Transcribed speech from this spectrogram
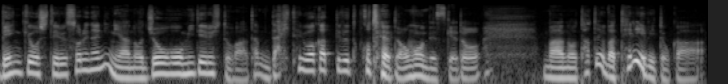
勉強してるそれなりにあの情報を見てる人は多分大体分かってることやとは思うんですけど、まあ、あの例えばテレビとか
